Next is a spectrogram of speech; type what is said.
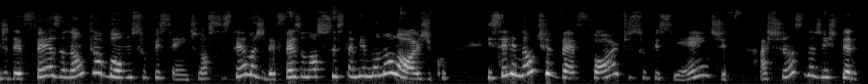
de defesa não está bom o suficiente, nosso sistema de defesa é o nosso sistema imunológico. E se ele não tiver forte o suficiente, a chance da gente ter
